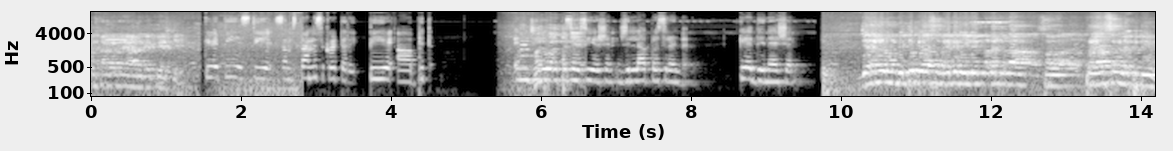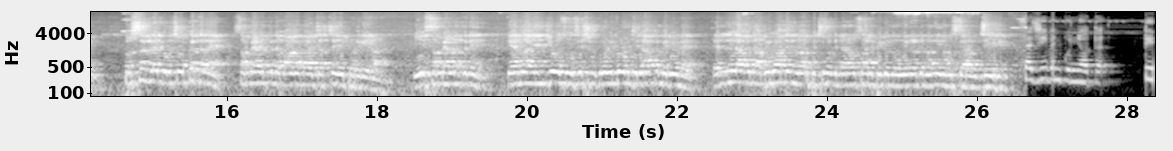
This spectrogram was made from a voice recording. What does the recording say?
ഒരു സംഘടനയാണ് K P S T K P S T A സംസ്ഥാന സെക്രട്ടറി T A Abid N G O association ജില്ലാ പ്രസിഡന്റ് കെ ദിനേശൻ. ജനങ്ങളും വിദ്യാഭ്യാസ മേഖലയിലും നടക്കുന്ന പ്രയാസങ്ങളെ പറ്റിയും പ്രശ്നങ്ങളെ കുറിച്ചും ഒക്കെ തന്നെ സമ്മേളനത്തിന്റെ ഭാഗമായി ചർച്ച ചെയ്യപ്പെടുകയാണ്. ഈ സമ്മേളനത്തിന് Kerala N G O association Kozhikode ജില്ലാ കമ്മിറ്റിയുടെ എല്ലാവിധ അഭിവാദ്യങ്ങളും അർപ്പിച്ചുകൊണ്ട് ഞാൻ അവസാനിപ്പിക്കുന്നു. നിങ്ങൾക്ക് നന്ദി നമസ്കാരം. ചെയ്യും Sajeevan Kunjoth T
